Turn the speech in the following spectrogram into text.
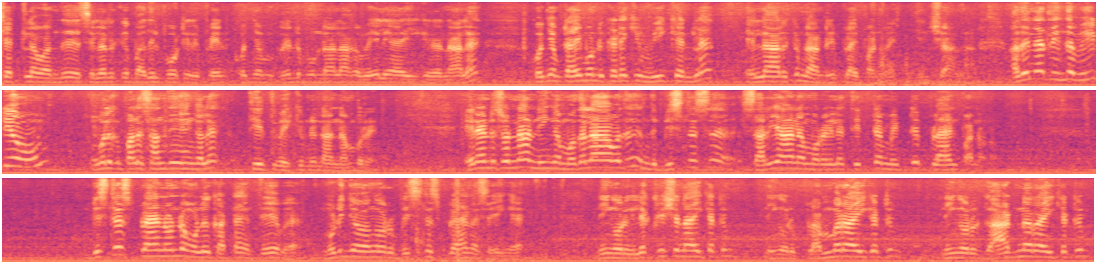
செட்டில் வந்து சிலருக்கு பதில் போட்டிருப்பேன். கொஞ்சம் ரெண்டு மூணு நாளாக வேலையாகிறதுனால கொஞ்சம் டைம் ஒன்று கிடைக்கும் வீக்கெண்டில் எல்லாருக்கும் நான் ரிப்ளை பண்ணுவேன் இன்ஷா அதே நேரத்தில் இந்த வீடியோவும் உங்களுக்கு பல சந்தேகங்களை தீர்த்து வைக்கும்னு நான் நம்புகிறேன் என்னென்னு சொன்னால் நீங்கள் முதலாவது இந்த பிஸ்னஸை சரியான முறையில் திட்டமிட்டு பிளான் பண்ணணும். பிஸ்னஸ் பிளான் ஒன்று உங்களுக்கு கட்டாயம் தேவை. முடிஞ்சவங்க ஒரு பிஸ்னஸ் பிளானை செய்யுங்க. நீங்கள் ஒரு எலக்ட்ரிஷியன் ஆகிக்கட்டும் நீங்கள் ஒரு பிளம்பர் ஆகிக்கட்டும் நீங்கள் ஒரு கார்டனர் ஆகிக்கட்டும்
